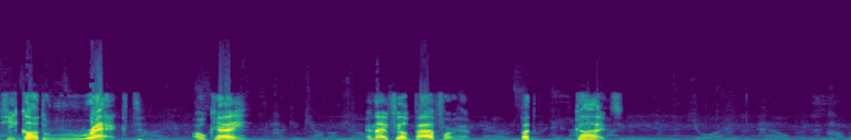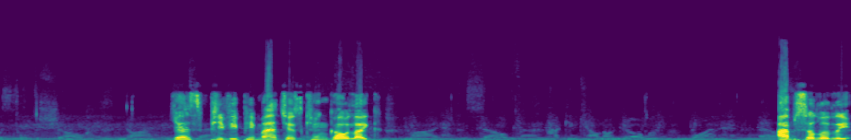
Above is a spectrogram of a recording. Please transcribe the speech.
He got wrecked, okay? And I feel bad for him. But guys, yes, PvP matches can go like absolutely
